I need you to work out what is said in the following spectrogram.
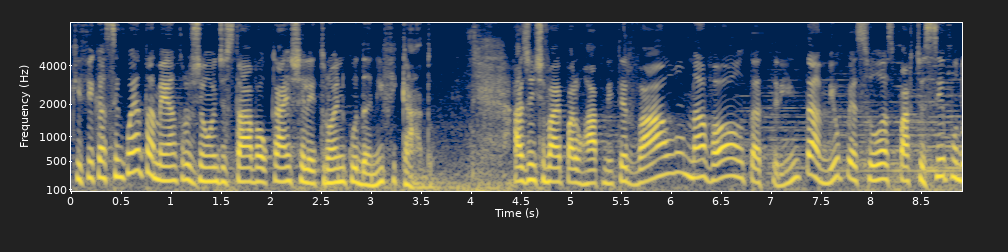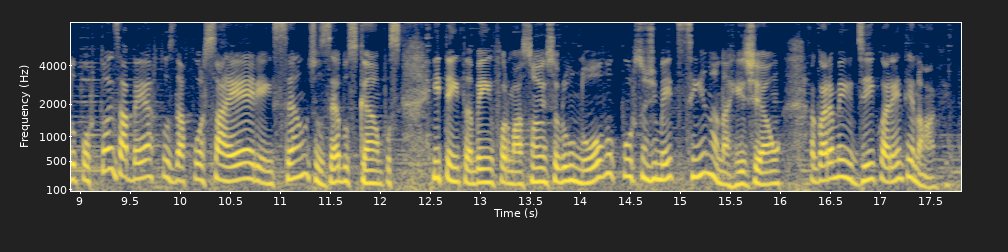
que fica a 50 metros de onde estava o caixa eletrônico danificado. A gente vai para um rápido intervalo. Na volta, 30 mil pessoas participam do Portões Abertos da Força Aérea em São José dos Campos. E tem também informações sobre um novo curso de medicina na região. Agora, meio-dia e 49.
